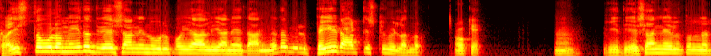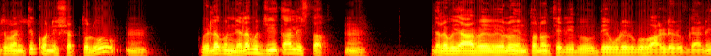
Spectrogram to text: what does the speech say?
క్రైస్తవుల మీద ద్వేషాన్ని నూరిపోయాలి అనే దాని మీద వీళ్ళు పెయిడ్ ఆర్టిస్టులు వీళ్ళందరూ. ఓకే. ఈ దేశాన్ని ఏలుతున్నటువంటి కొన్ని శక్తులు వీళ్ళకు నెలకు జీతాలు ఇస్తారు. నెలకు యాభై వేలు ఎంతనో తెలీదు దేవుడు ఎరుగు వాళ్ళు ఎరుగు కానీ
